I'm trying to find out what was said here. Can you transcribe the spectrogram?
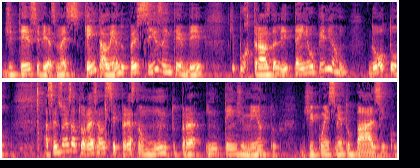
de ter esse viés, mas quem está lendo precisa entender que por trás dali tem a opinião do autor. As revisões autorais, elas se prestam muito para entendimento de conhecimento básico.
